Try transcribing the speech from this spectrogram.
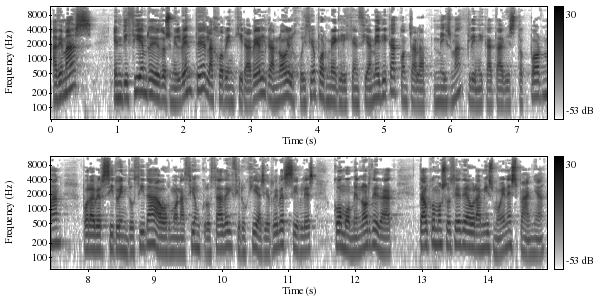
Además, en diciembre de 2020, la joven Kirabel ganó el juicio por negligencia médica contra la misma clínica Tavistock Portman por haber sido inducida a hormonación cruzada y cirugías irreversibles como menor de edad, tal como sucede ahora mismo en España,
